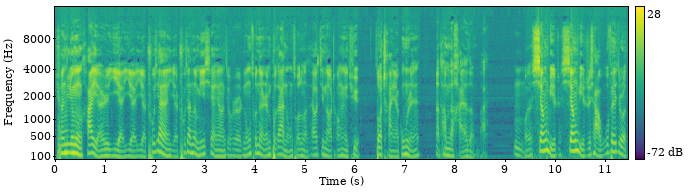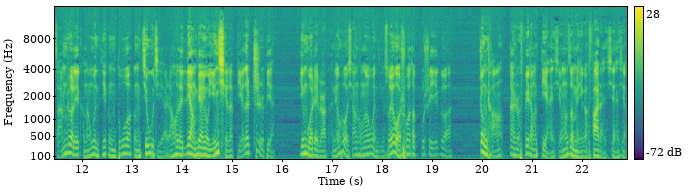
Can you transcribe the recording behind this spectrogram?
圈地运动它也也也也出现也出现这么一现象，就是农村的人不在农村了，他要进到城里去做产业工人，那他们的孩子怎么办？嗯我觉得相比之相比之下，无非就是咱们这里可能问题更多、更纠结，然后这量变又引起了别的质变。英国这边肯定会有相同的问题，所以我说它不是一个正常，但是非常典型的这么一个发展现象。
